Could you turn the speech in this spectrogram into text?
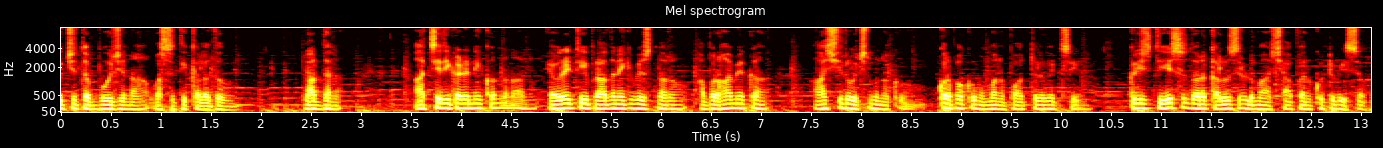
ఉచిత భోజన వసతి కలదు. ప్రార్థన. ఆశ్చర్యకడ నీ కొందనాలు. ఎవరైతే ఈ ప్రార్థనకి వేస్తున్నారో అబ్రహాం యొక్క ఆశీర్వచనం మనకు కృపకు మమ్మల్ని పాత్రలుగా చేయండి క్రీస్తు యేసు ద్వారా కలవసిరుడు మా శాపాన్ని కొట్టివేశావు.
